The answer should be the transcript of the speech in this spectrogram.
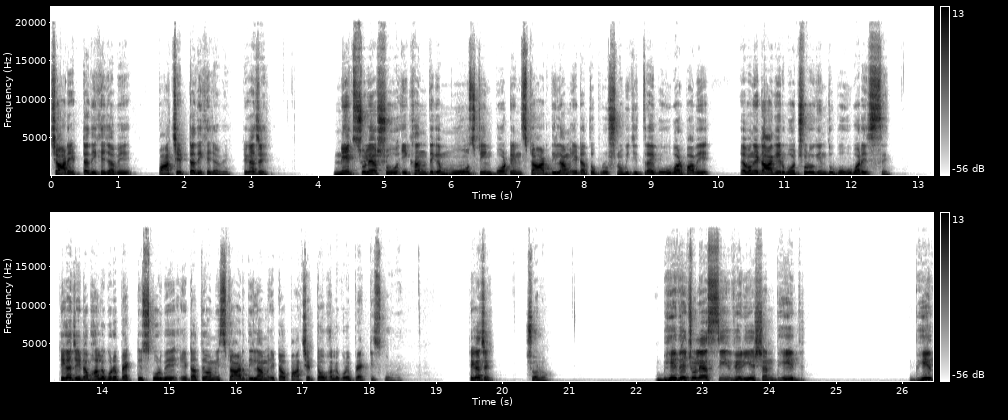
চারেরটা দেখে যাবে, পাঁচেরটা দেখে যাবে, ঠিক আছে? নেক্সট চলে আসো, এখান থেকে মোস্ট ইম্পর্টেন্ট স্টার দিলাম, এটা তো প্রশ্ন বিচিত্রায় বহুবার পাবে, এবং এটা আগের বছরও কিন্তু বহুবার এসছে, ঠিক আছে? এটা ভালো করে প্র্যাকটিস করবে, এটাতেও আমি স্টার দিলাম, এটাও পাঁচেরটাও ভালো করে প্র্যাকটিস করবে, ঠিক আছে? চলো। ভেদে চলে আসছি ভেরিয়েশন ভেদ ভেদ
